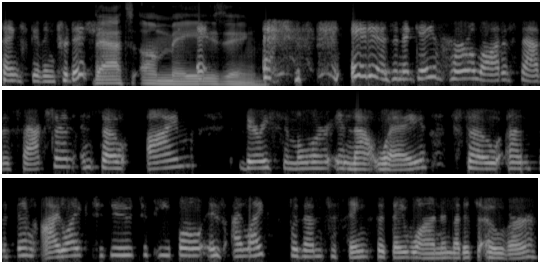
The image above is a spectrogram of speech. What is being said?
Thanksgiving tradition. That's amazing. it is, and it gave her a lot of satisfaction. And so I'm very similar in that way. So um, the thing I like to do to people is I like for them to think that they won and that it's over.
